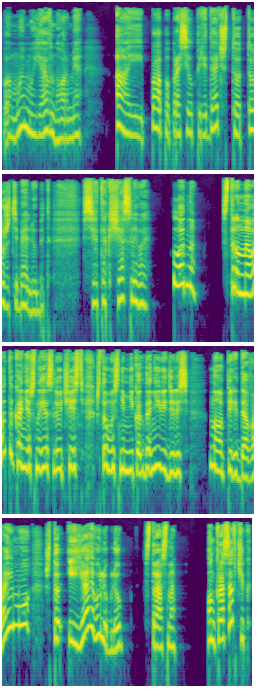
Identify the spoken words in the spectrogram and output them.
«По-моему, я в норме. А, и папа просил передать, что тоже тебя любит. Все так счастливы. Ладно, Странновато, конечно, если учесть, что мы с ним никогда не виделись, но передавай ему, что и я его люблю. Страстно. Он красавчик?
